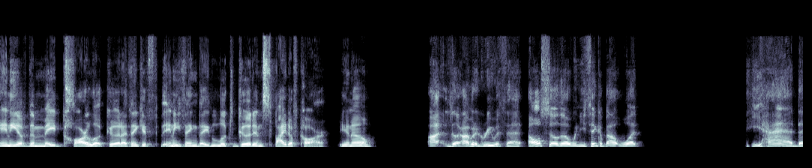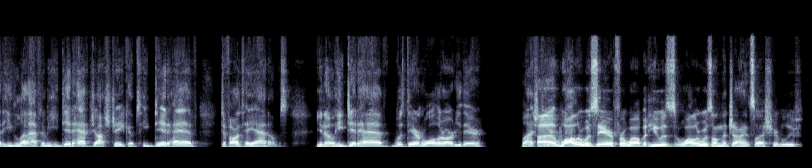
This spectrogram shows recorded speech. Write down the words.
any of them made Carr look good. I think if anything, they looked good in spite of Carr. You know. I look, I would agree with that. Also, though, when you think about what he had that he left, I mean, he did have Josh Jacobs. He did have Davante Adams. You know, he did have was Darren Waller already there last year? Uh, Waller was there for a while, but he was Waller was on the Giants last year, I believe.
